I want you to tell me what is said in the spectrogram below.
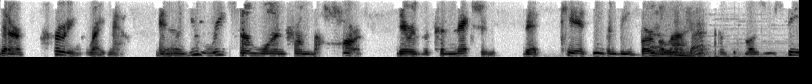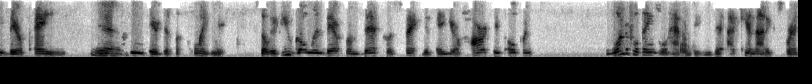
that are hurting right now. And Yeah. when you reach someone from the heart, there is a connection that can't even be verbalized because you see their pain. Yeah. You see their disappointment. So if you go in there from that perspective and your heart is open, wonderful things will happen to you that I cannot express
